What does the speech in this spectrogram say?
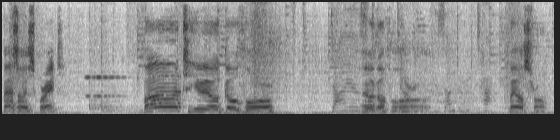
Vessel is great. But he will go for Dire's I'll go for- tower is under. Maelstrom.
